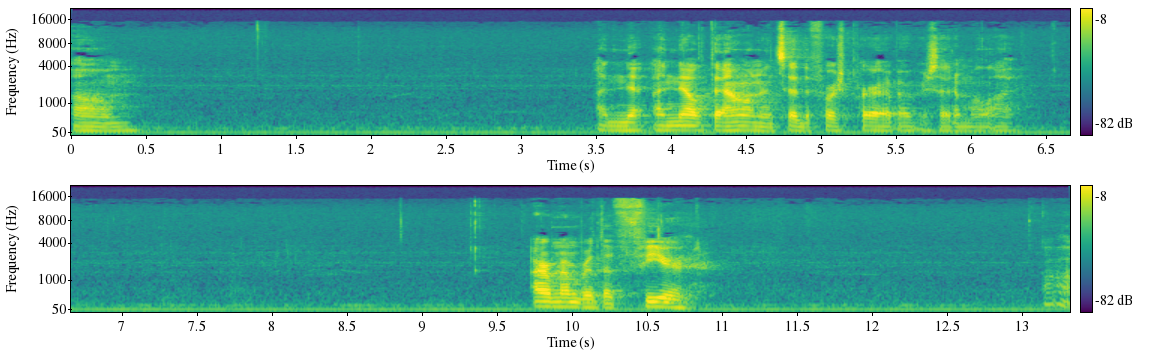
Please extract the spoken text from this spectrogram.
Um, I I, I knelt down and said the first prayer I've ever said in my life. I remember the fear. Uh,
